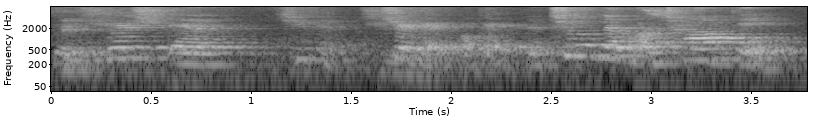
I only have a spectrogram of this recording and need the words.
Fish. fish and chicken. Chicken. Okay, the two of them are talking,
